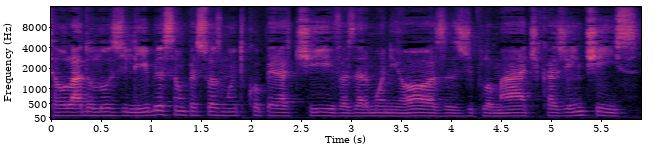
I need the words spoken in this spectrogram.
Então, o lado luz de Libra são pessoas muito cooperativas, harmoniosas, diplomáticas, gentis.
